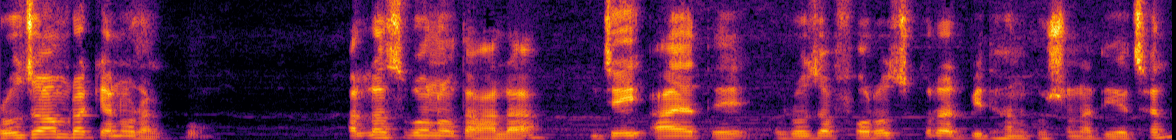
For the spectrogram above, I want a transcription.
রোজা আমরা কেন রাখব? আল্লাহ সুবহানাহু ওয়া তাআলা যেই আয়াতে রোজা ফরজ করার বিধান ঘোষণা দিয়েছেন,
